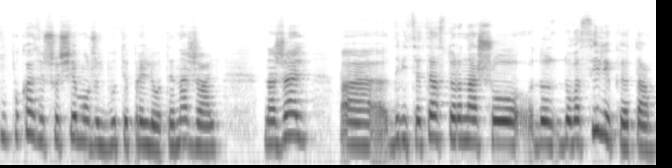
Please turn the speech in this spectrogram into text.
Ну, показують, що ще можуть бути прильоти. На жаль. На жаль, дивіться, та сторона, що до, до Васильівки, там,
